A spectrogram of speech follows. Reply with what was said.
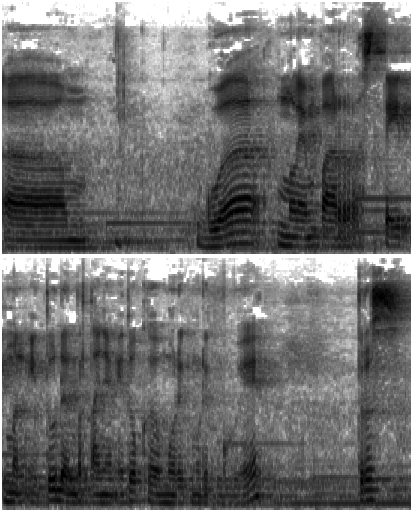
um, gue melempar statement itu dan pertanyaan itu ke murid-murid gue. Terus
